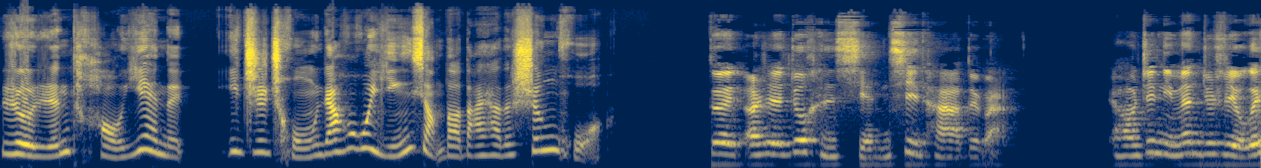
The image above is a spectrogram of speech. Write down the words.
惹人讨厌的一只虫，然后会影响到大家的生活。对，而且就很嫌弃他，对吧？然后这里面就是有个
